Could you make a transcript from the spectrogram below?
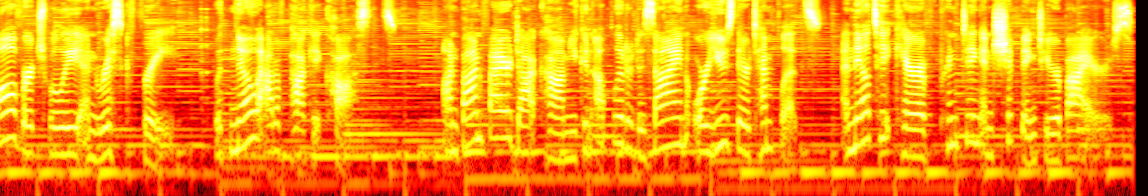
all virtually and risk free, with no out of pocket costs. On bonfire.com, you can upload a design or use their templates, and they'll take care of printing and shipping to your buyers.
